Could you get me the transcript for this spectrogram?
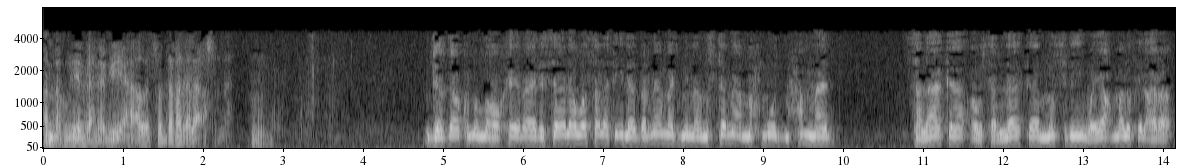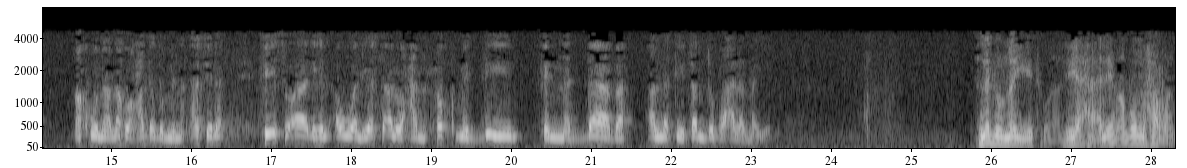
أما كون يذبح ذبيحة أو يتصدق هذا لا أصل له. جزاكم الله خيرا. رسالة وصلت إلى البرنامج من المستمع محمود محمد. سلاكة أو سلاكة مصري ويعمل في العراق. أخونا له عدد من الأسئلة في سؤاله الأول يسأل عن حكم الدين في الندابة التي تندب على الميت. ندب الميت والرياحة عليه أمر محرم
